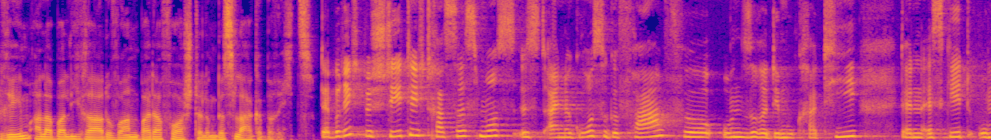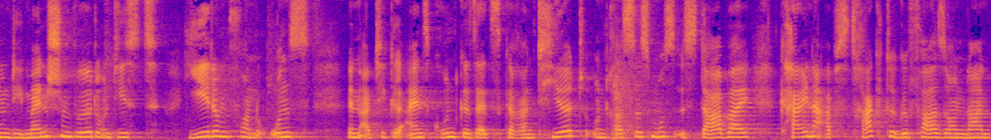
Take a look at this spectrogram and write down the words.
Rehm Alabali Radovan bei der Vorstellung des Lageberichts. Der Bericht bestätigt, Rassismus ist eine große Gefahr für unsere Demokratie, denn es geht um die Menschenwürde und die ist jedem von uns in Artikel 1 Grundgesetz garantiert. Und Rassismus ist dabei keine abstrakte Gefahr, sondern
